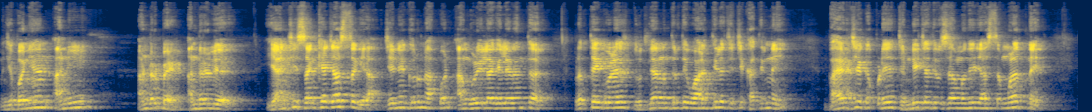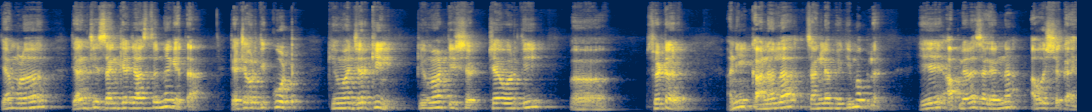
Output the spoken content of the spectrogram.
म्हणजे बनियन आणि अंडरपॅड अंडरवेअर यांची संख्या जास्त घ्या जेणेकरून आपण आंघोळीला गेल्यानंतर प्रत्येक वेळेस धुतल्यानंतर ते वाळतीलच याची खात्री नाही. बाहेरचे कपडे थंडीच्या दिवसामध्ये जास्त मळत नाहीत. त्यामुळं त्यांची संख्या जास्त न घेता त्याच्यावरती कोट किंवा जर्किन किंवा टी शर्टच्यावरती स्वेटर आणि कानाला चांगल्यापैकी मफलर हे आपल्याला सगळ्यांना आवश्यक आहे.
